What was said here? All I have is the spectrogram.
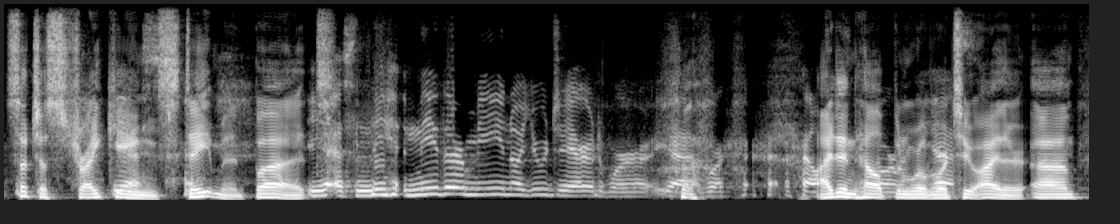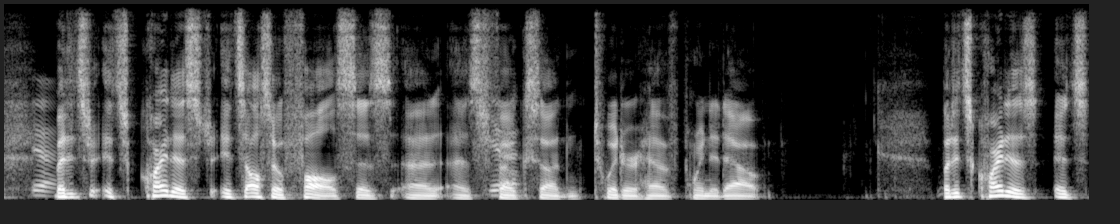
such a striking yes. statement. But yes, ne- neither me nor you, Jared, were yeah were. I didn't help in World yes. War II either. Um. But it's it's quite as it's also false as uh, as yeah. folks on Twitter have pointed out. But it's quite as it's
